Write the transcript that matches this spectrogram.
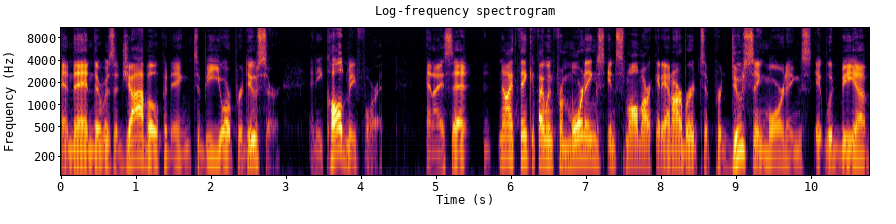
and then there was a job opening to be your producer, and he called me for it, and I said, no, I think if I went from mornings in small market Ann Arbor to producing mornings, it would be a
